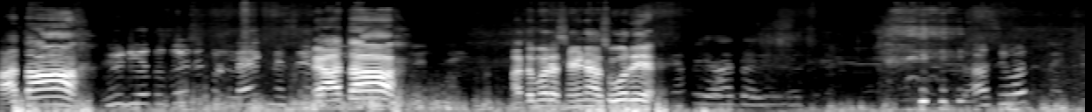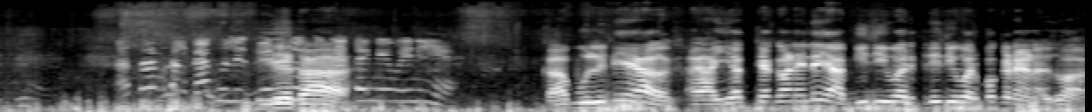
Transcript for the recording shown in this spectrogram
આતા! વિડિયો તો જોઈ પણ લાઈક ને શેર આતા! આ તમારા સેણા સોરે. ને? આ કાબુલી નહીં આ એક ઠેકાણે નહીં આ બીજી વાર ત્રીજી વાર પકડાણા જો આ.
